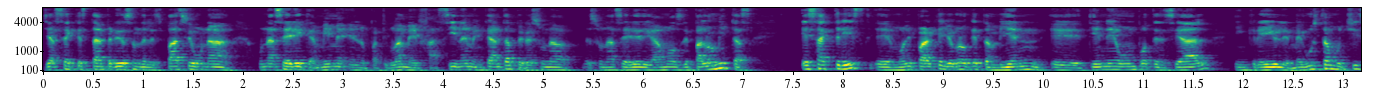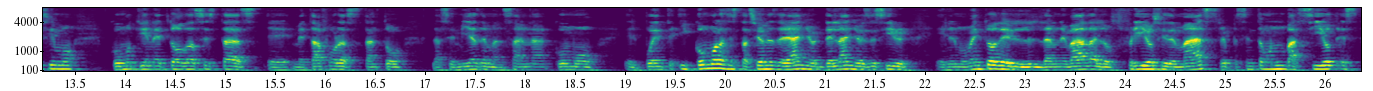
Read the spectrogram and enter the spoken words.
Ya sé que está en Perdidos en el Espacio, una, una serie que a mí en lo particular me fascina y me encanta, pero es una, es una serie, digamos, de palomitas. Esa actriz, eh, Molly Parker, yo creo que también tiene un potencial increíble. Me gusta muchísimo cómo tiene todas estas eh, metáforas, tanto las semillas de manzana como el puente y como las estaciones del año, del año, es decir, en el momento de la nevada, los fríos y demás, representa un vacío, es,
